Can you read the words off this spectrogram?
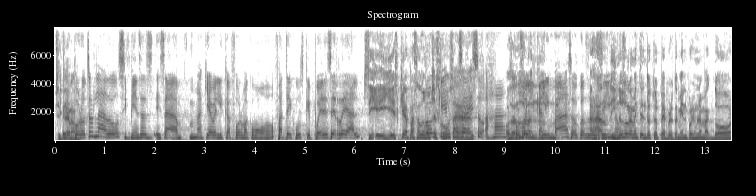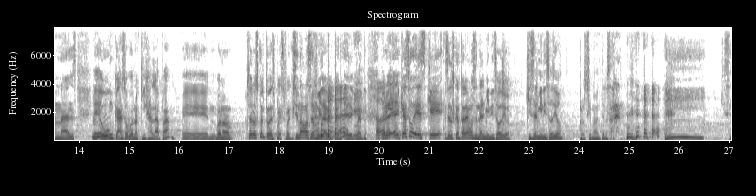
Sí, Pero claro. por otro lado, si piensas esa maquiavélica forma como Fatecus, que puede ser real, Sí, y es que ha pasado ¿por muchas qué cosas. pasa eso? Ajá, O sea, como no solo- el calimbazo o cosas Ajá, así, y ¿no? no solamente en Dr. Pepper, también, por ejemplo, en McDonald's. Eh, hubo un caso, bueno, aquí en Jalapa. eh, bueno, se los cuento después, porque si no va a ser muy largo el, cuen- el cuento. Pero Ok. el caso es que se los contaremos en el minisodio. ¿Qué es el minisodio? Próximamente lo sabrán. ¿Qué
